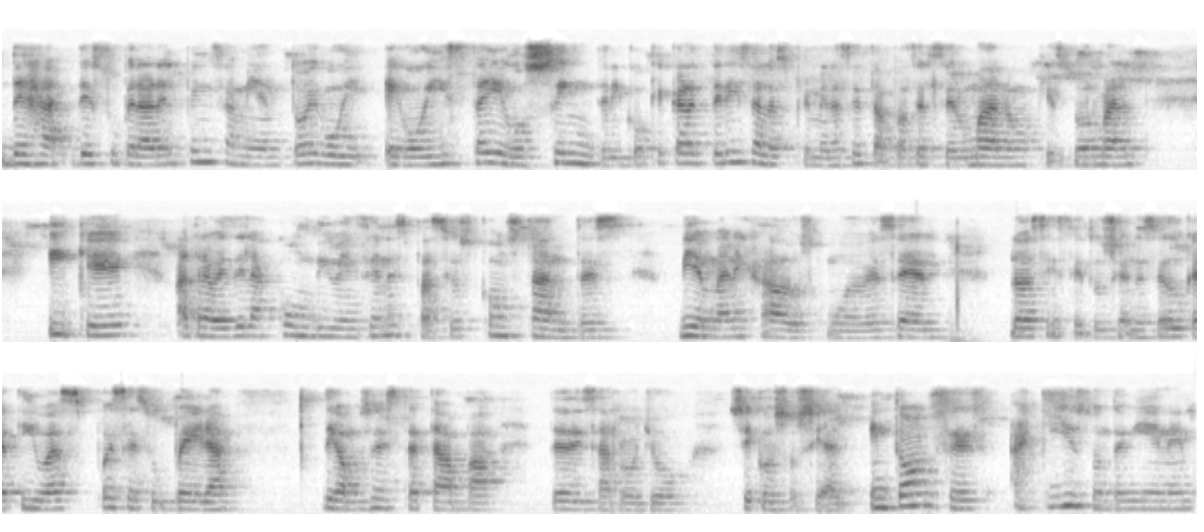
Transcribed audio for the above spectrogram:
de, superar el pensamiento egoísta y egocéntrico que caracteriza las primeras etapas del ser humano, que es normal, y que a través de la convivencia en espacios constantes, bien manejados como debe ser las instituciones educativas, pues se supera, digamos, esta etapa de desarrollo psicosocial. Entonces, aquí es donde vienen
